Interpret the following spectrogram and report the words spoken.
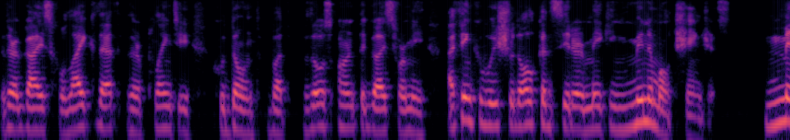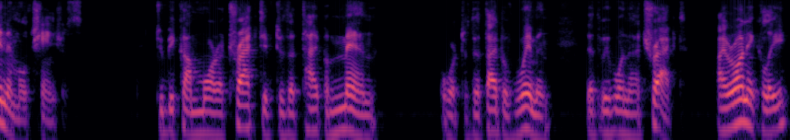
There are guys who like that. There are plenty who don't, but those aren't the guys for me. I think we should all consider making minimal changes, minimal changes to become more attractive to the type of men or to the type of women that we want to attract. Ironically,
